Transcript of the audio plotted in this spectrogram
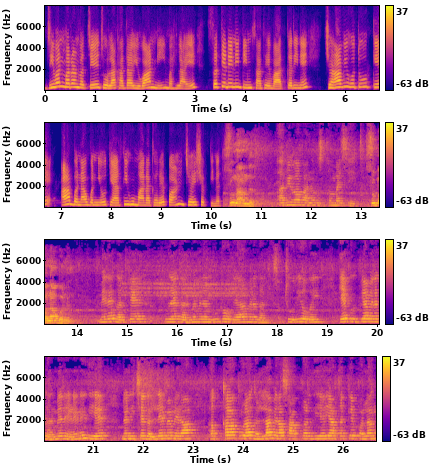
જીવન મરણ વચ્ચે ઝોલા ખાતા યુવાનની મહિલાએ સત્યડેની ટીમ સાથે વાત કરીને જણાવ્યું હતું કે આ બનાવ બન્યો ત્યારથી હું મારા ઘરે પણ જઈ શકતી નથી શું નામ છે તમારું? अभिवा बानो रुस्तम भाई शेख શું બનાવ બન્યો હતો मेरे घर के पूरे घर में मेरा लूट हो गया मेरे घर की सब चोरी हो गई एक रुपया मेरे घर में रहने नहीं दिए न नीचे गले में मेरा अक्खा पूरा गल्ला मेरा साफ कर दिए यहाँ तक के पलंग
